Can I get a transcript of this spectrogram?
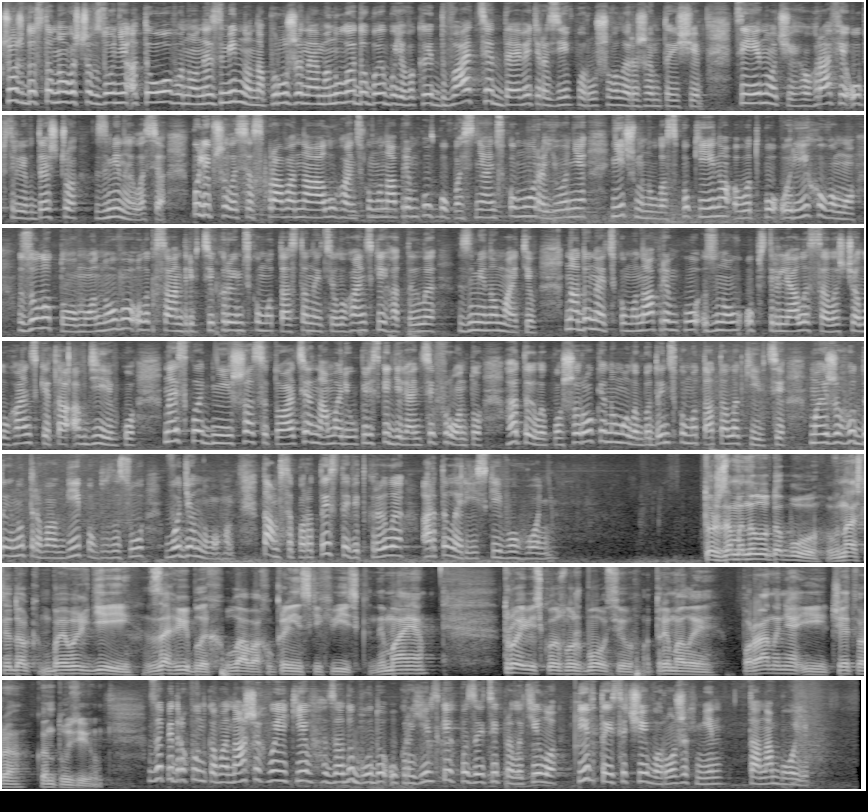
Що ж до становища в зоні АТО, воно незмінно напружене. Минулої доби бойовики 29 разів порушували режим тиші. Цієї ночі географія обстрілів дещо змінилася. Поліпшилася справа на Луганському напрямку, в Попаснянському районі. Ніч минула спокійно, а от по Оріховому, Золотому, Новоолександрівці, Кримському та станиці Луганській гатили з мінометів. На Донецькому напрямку знов обстріляли селища Луганське та Авдіївку. Найскладніша ситуація на Маріупольській ділянці фронту. Гатили по Широкиному, Лебединському та Талаківці. Майже годину тривав бій поблизу Водяного. Там сепаратисти відкрили артилерійський вогонь. Тож за минулу добу внаслідок бойових дій загиблих у лавах українських військ немає. Троє військовослужбовців отримали поранення і четверо контузію. За підрахунками наших вояків, за добу до українських позицій прилетіло півтисячі ворожих мін та набоїв.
